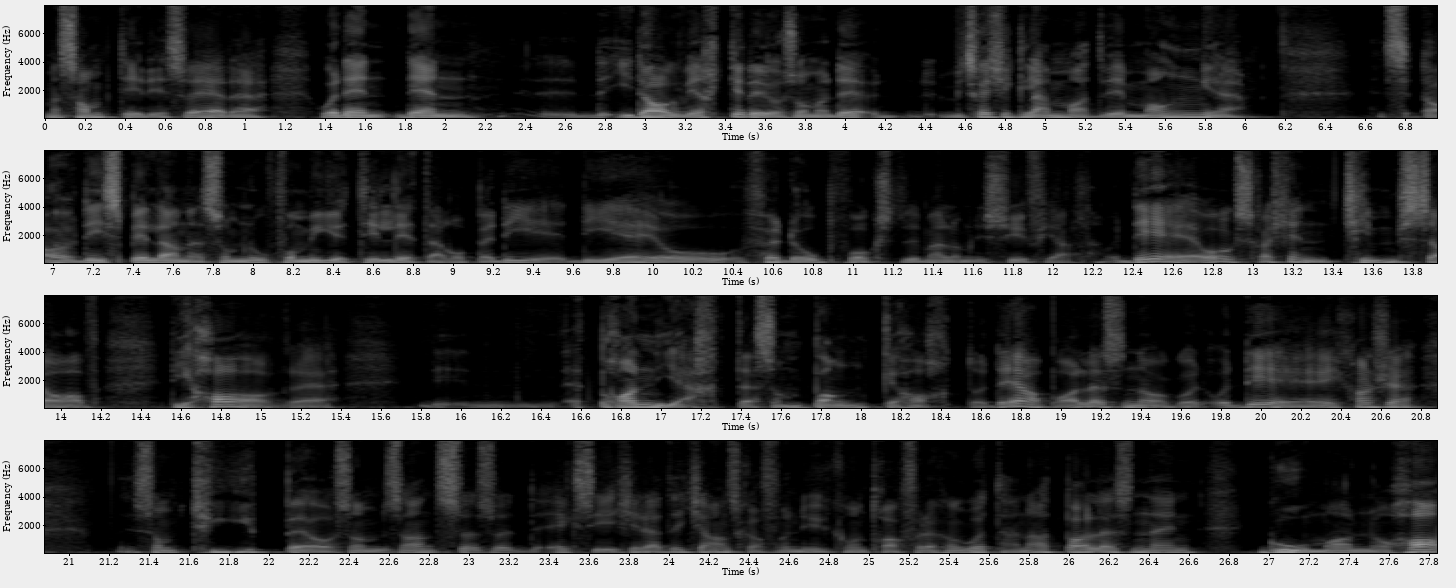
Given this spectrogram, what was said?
men samtidig så er det og det er en, det er en, I dag virker det jo som det, Vi skal ikke glemme at vi er mange av de spillerne som nå får mye tillit der oppe, de, de er jo født og oppvokst mellom de syv fjell. Og Det òg skal ikke en kimse av. De har eh, et brannhjerte som banker hardt, og det har Pallesen òg. Og, det er kanskje som type og som sant? Så, så, Jeg sier ikke at ikke han skal få ny kontrakt, for det kan godt hende at Pallesen er en god mann å ha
